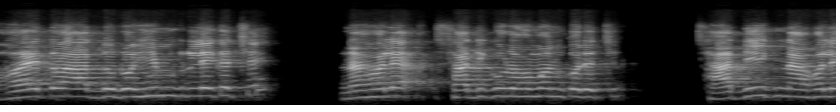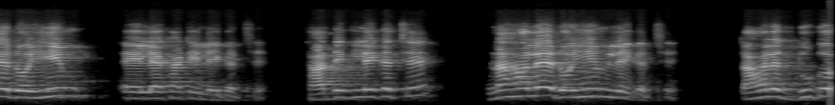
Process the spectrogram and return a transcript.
হয়তো আব্দুর রহিম লিখেছে। না হলে সাদিকুর রহমান করেছে। সাদিক না হলে রহিম এই লেখাটি লিখেছে। সাদিক লিখেছে, না হলে রহিম লিখেছে। তাহলে দুটো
